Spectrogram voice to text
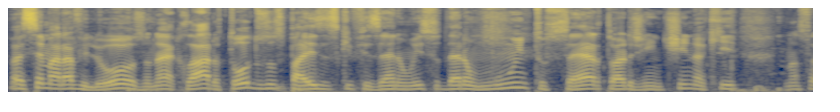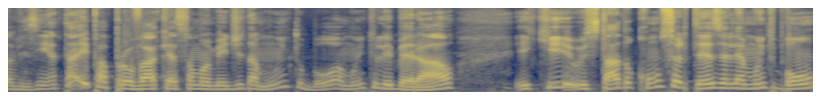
vai ser maravilhoso, né? Claro, todos os países que fizeram isso deram muito certo. A Argentina aqui, nossa vizinha, tá aí para provar que essa é uma medida muito boa, muito liberal e que o Estado com certeza ele é muito bom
